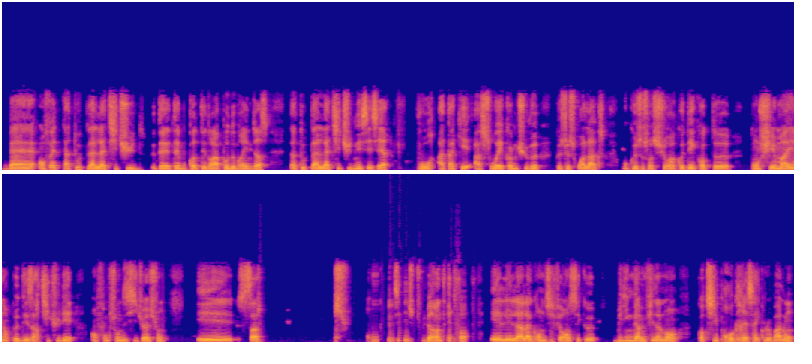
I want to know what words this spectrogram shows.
ben, en fait, tu as toute la latitude, quand tu es dans la peau de Brian Diaz, tu as toute la latitude nécessaire pour attaquer à souhait comme tu veux, que ce soit l'axe ou que ce soit sur un côté quand euh, ton schéma est un peu désarticulé en fonction des situations. Et ça, je trouve que c'est super intéressant. Et là la grande différence, c'est que Bellingham, finalement, quand il progresse avec le ballon,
